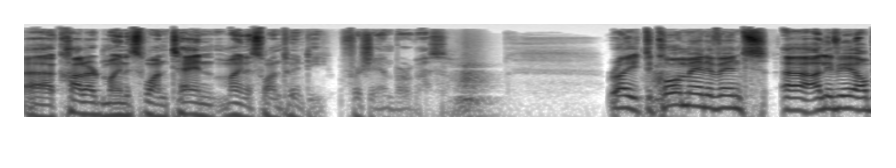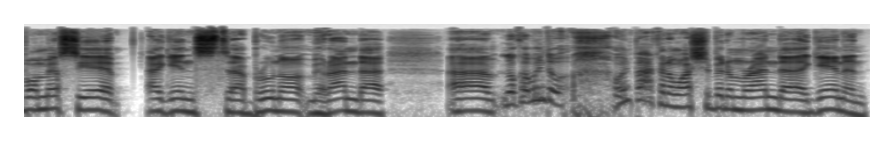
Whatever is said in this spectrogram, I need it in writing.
uh, Collard minus 110, minus 120 for Shane Burgos. Right, the co-main event, uh, Olivier Aubin-Mercier against uh, Bruno Miranda. Uh, look, I went, to, I went back and I watched a bit of Miranda again, and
